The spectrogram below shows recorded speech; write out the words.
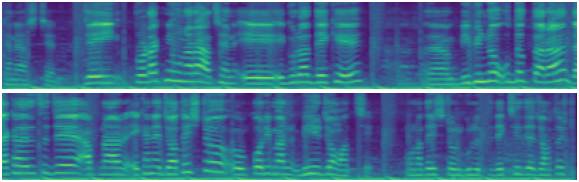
এখানে আসছেন। যেই প্রোডাক্ট নিয়ে ওনারা আছেন এগুলো দেখে বিভিন্ন উদ্যোক্তারা দেখা যাচ্ছে যে আপনার এখানে যথেষ্ট পরিমাণ ভিড় জমাচ্ছে। ওনাদের স্টলগুলোতে দেখছি যে যথেষ্ট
